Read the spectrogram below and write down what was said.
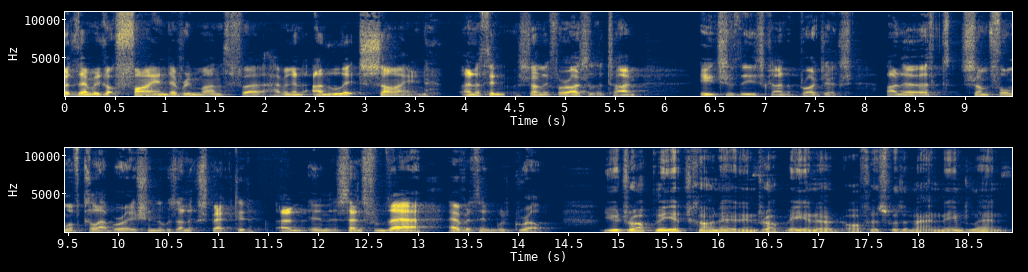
but then we got fined every month for having an unlit sign. And I think, certainly for us at the time, each of these kind of projects unearthed some form of collaboration that was unexpected. And in a sense, from there, everything would grow. You dropped me at Con Ed and dropped me in an office with a man named Len.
